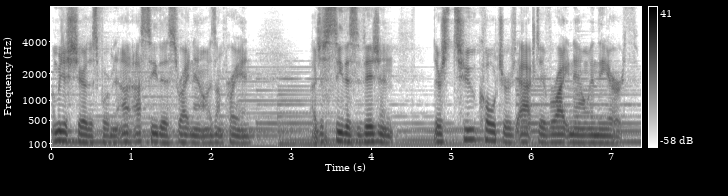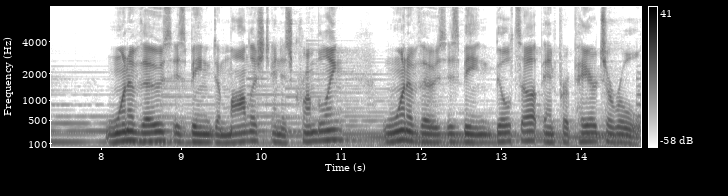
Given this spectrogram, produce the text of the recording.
let me just share this for a minute. I, I see this right now as I'm praying. I just see this vision. There's two cultures active right now in the earth. One of those is being demolished and is crumbling one of those is being built up and prepared to rule.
